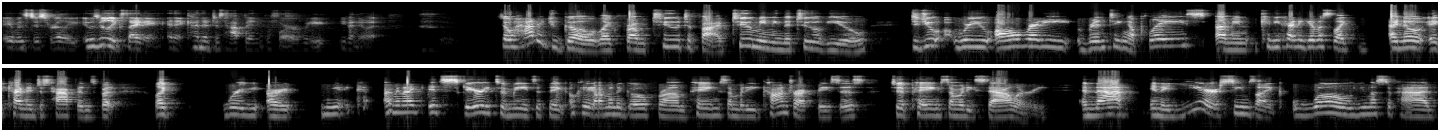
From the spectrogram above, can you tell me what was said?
it was just really, it was really exciting, and it kind of just happened before we even knew it. So how did you go like from two to five? Two meaning the two of you. Did you were you already renting a place? I mean, can you kind of give us like I know it kind of just happens, but like where you are I mean, I it's scary to me to think, okay, I'm going to go from paying somebody contract basis to paying somebody salary. And that in a year seems like, whoa, you must have had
